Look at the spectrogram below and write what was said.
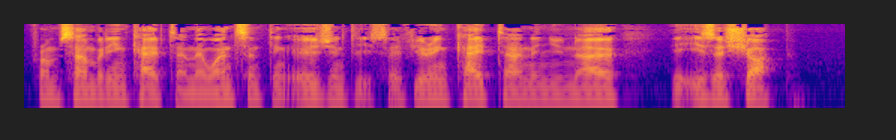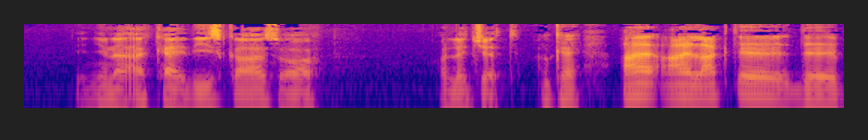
from somebody in Cape Town. They want something urgently. So if you're in Cape Town and you know there is a shop, then you know, okay, these guys are, are legit. Okay. I, I like the, the,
